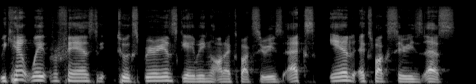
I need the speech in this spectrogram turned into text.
we can't wait for fans to, to experience gaming on Xbox Series X and Xbox Series S.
